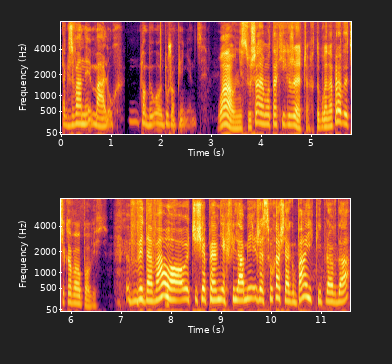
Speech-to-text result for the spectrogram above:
tak zwany maluch. To było dużo pieniędzy. Wow, nie słyszałem o takich rzeczach. To była naprawdę ciekawa opowieść. Wydawało ci się pewnie chwilami, że słuchasz jak bajki, prawda?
